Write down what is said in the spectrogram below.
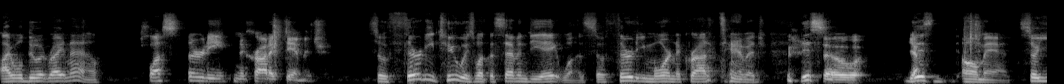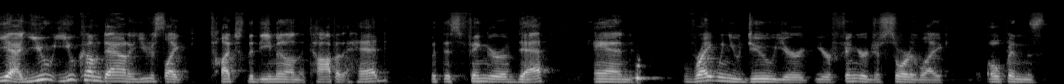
I will do it right now. plus 30 necrotic damage? So 32 is what the 78 was. So 30 more necrotic damage. This So Yep. this oh man. So yeah, you you come down and you just like touch the demon on the top of the head with this finger of death and right when you do your your finger just sort of like opens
